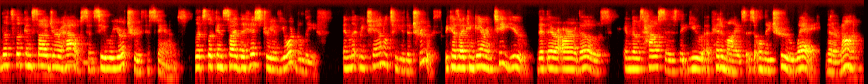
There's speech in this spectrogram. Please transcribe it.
let's look inside your house and see where your truth stands. Let's look inside the history of your belief and let me channel to you the truth because I can guarantee you that there are those in those houses that you epitomize as only true way that are not.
